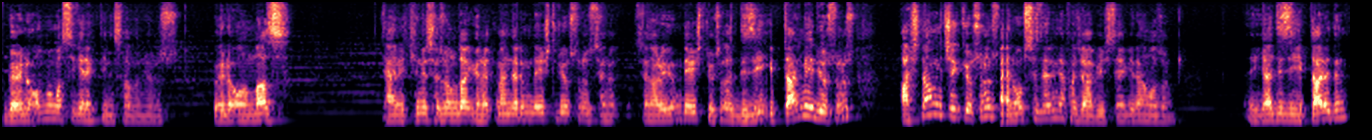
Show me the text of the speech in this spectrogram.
böyle olmaması gerektiğini savunuyoruz. Böyle olmaz. Yani ikinci sezonda yönetmenleri mi değiştiriyorsunuz, sen- senaryoyu mu değiştiriyorsunuz, diziyi iptal mi ediyorsunuz, baştan mı çekiyorsunuz? Yani o sizlerin yapacağı bir iş sevgili Amazon. E, Ya diziyi iptal edin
